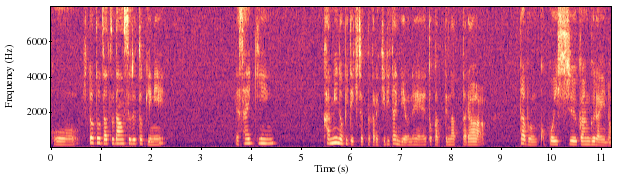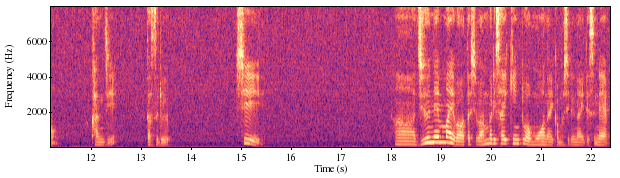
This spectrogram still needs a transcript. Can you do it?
こう人と雑談する時に「いや最近髪伸びてきちゃったから切りたいんだよね」とかってなったら多分ここ1週間ぐらいの感じがするしあ10年前は私はあんまり最近とは思わないかもしれないですね。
